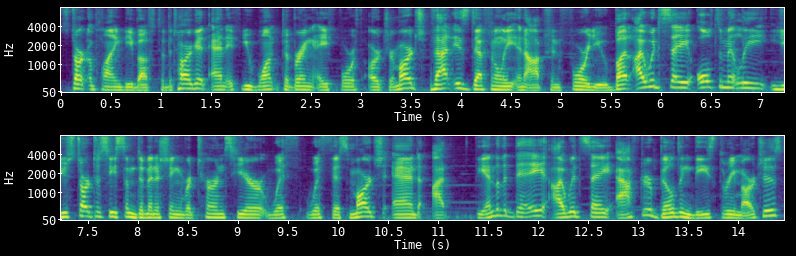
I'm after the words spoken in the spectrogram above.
start applying debuffs to the target. And if you want to bring a fourth archer march that is definitely an option for you. But I would say ultimately you start to see some diminishing returns here with with this march. And at the end of the day I would say after building these three marches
